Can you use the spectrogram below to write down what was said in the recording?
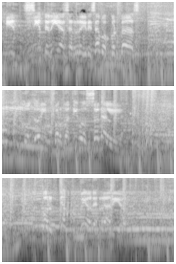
En siete días regresamos con más Motor Informativo Zonal por Campeones Radio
